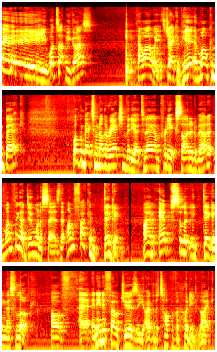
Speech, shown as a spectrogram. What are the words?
Hey, what's up, you guys? How are we? It's Jacob here, and welcome back. Welcome back to another reaction video. Today I'm pretty excited about it, and one thing I do want to say is that I'm fucking digging. I'm absolutely digging this look of a, an NFL jersey over the top of a hoodie. Like,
